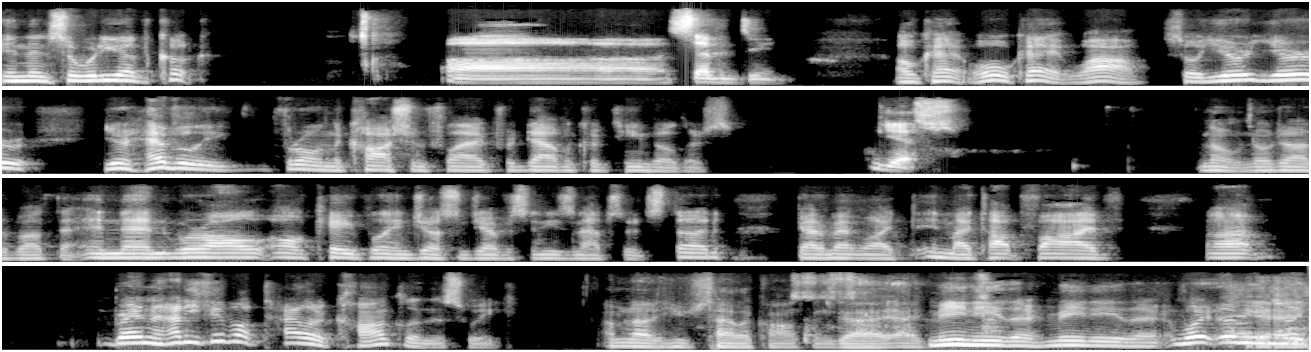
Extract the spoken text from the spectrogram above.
And then, so what do you have Cook? Uh, seventeen. Okay. Okay. Wow. So you're you're you're heavily throwing the caution flag for Dalvin Cook team builders. Yes. No, no doubt about that. And then we're all all K playing Justin Jefferson. He's an absolute stud. Got him at my in my top five. Uh, Brandon, how do you feel about Tyler Conklin this week? I'm not a huge Tyler Conklin guy. I, me neither. Me neither. What I mean, yeah, like,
